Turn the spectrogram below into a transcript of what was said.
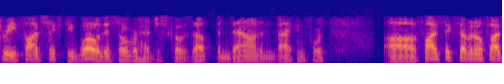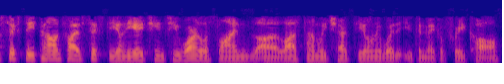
Three 560. Whoa, this overhead just goes up and down and back and forth. Uh, 5670560 pound 560 on the AT&T wireless line. Uh, last time we checked, the only way that you can make a free call,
